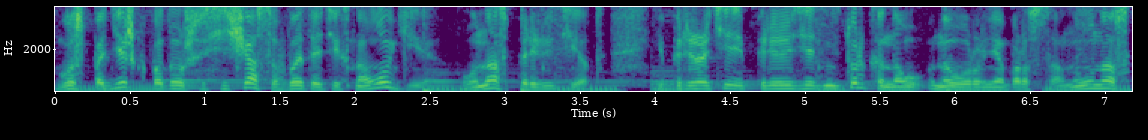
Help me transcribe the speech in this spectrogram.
господдержка, потому что сейчас в этой технологии у нас приоритет. И приоритет, приоритет не только на, на уровне образца, но у нас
